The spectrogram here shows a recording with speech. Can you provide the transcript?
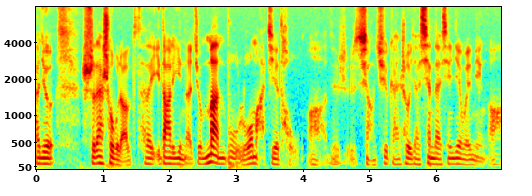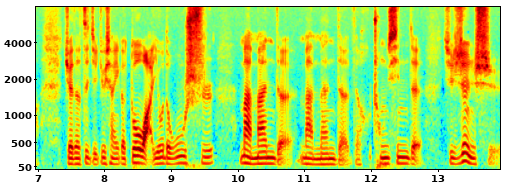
他就实在受不了了，他在意大利呢，就漫步罗马街头啊，就是想去感受一下现代先进文明啊，觉得自己就像一个多瓦尤的巫师，慢慢的、慢慢的在重新的去认识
